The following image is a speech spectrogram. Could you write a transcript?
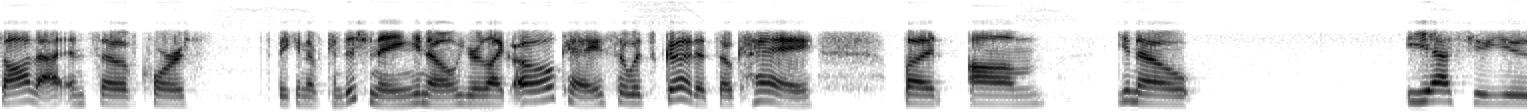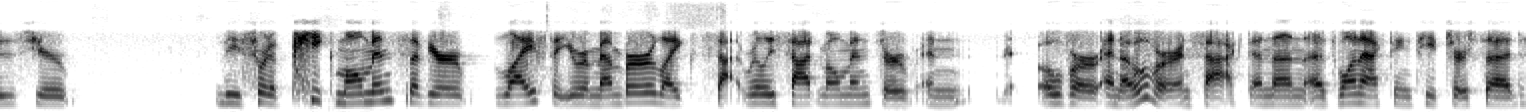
saw that, and so of course, speaking of conditioning, you know, you're like, oh, okay, so it's good, it's okay, but, um, you know, yes, you use your these sort of peak moments of your life that you remember, like really sad moments, or and over and over, in fact. And then, as one acting teacher said,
